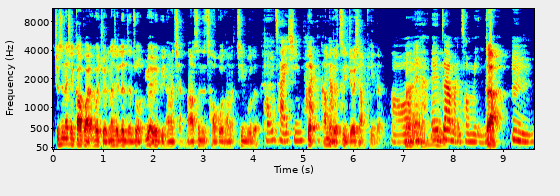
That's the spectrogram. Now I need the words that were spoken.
就是那些高拐的会觉得那些认真做越来越比他们强，然后甚至超过他们进步的同才心态，对，他们就自己就会想拼了。哦，哎呀，哎，这样蛮聪明的。对啊，嗯，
